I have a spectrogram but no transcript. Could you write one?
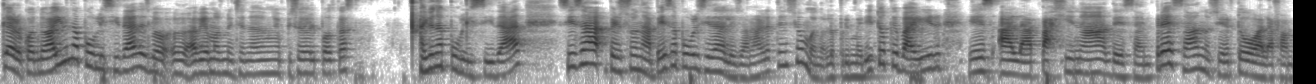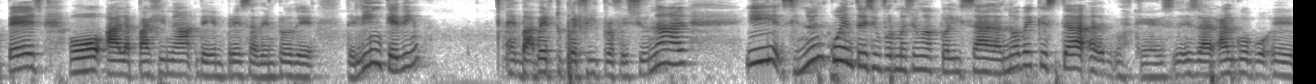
claro, cuando hay una publicidad, es lo eh, habíamos mencionado en un episodio del podcast, hay una publicidad, si esa persona ve esa publicidad le llama la atención, bueno, lo primerito que va a ir es a la página de esa empresa, ¿no es cierto? O a la fanpage o a la página de empresa dentro de, LinkedIn. Eh, va a ver tu perfil profesional y si no encuentres información actualizada, no ve que está, eh, que es, algo, eh,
